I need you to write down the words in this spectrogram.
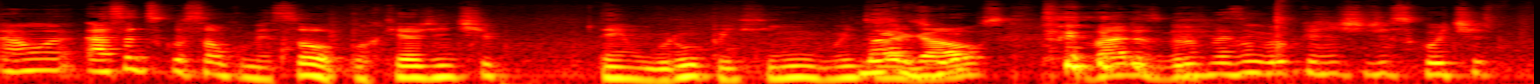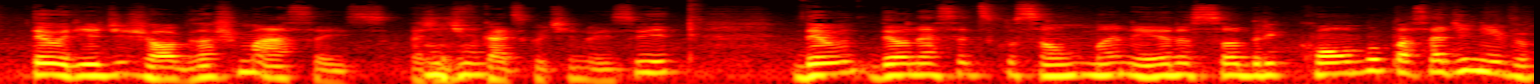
é uma- essa discussão começou porque a gente tem um grupo, enfim, muito Vários legal. grupos. Vários grupos, mas um grupo que a gente discute teoria de jogos. Acho massa isso, a gente Uhum. ficar discutindo isso. E deu, deu nessa discussão maneira sobre como passar de nível.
